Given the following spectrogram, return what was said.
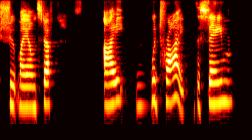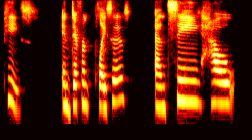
shoot my own stuff i would try the same piece in different places and see how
